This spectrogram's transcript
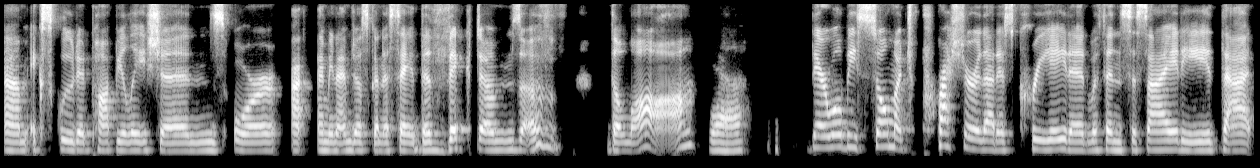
um, excluded populations, or I, I mean, I'm just going to say the victims of the law. Yeah. there will be so much pressure that is created within society that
